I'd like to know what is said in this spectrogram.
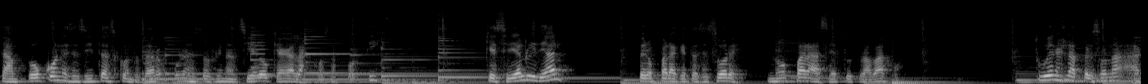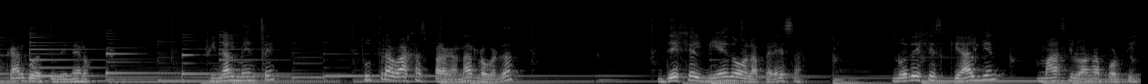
Tampoco necesitas contratar un asesor financiero que haga las cosas por ti, que sería lo ideal, pero para que te asesore, no para hacer tu trabajo. Tú eres la persona a cargo de tu dinero. Finalmente, tú trabajas para ganarlo, ¿verdad? Deja el miedo o la pereza. No dejes que alguien más lo haga por ti.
